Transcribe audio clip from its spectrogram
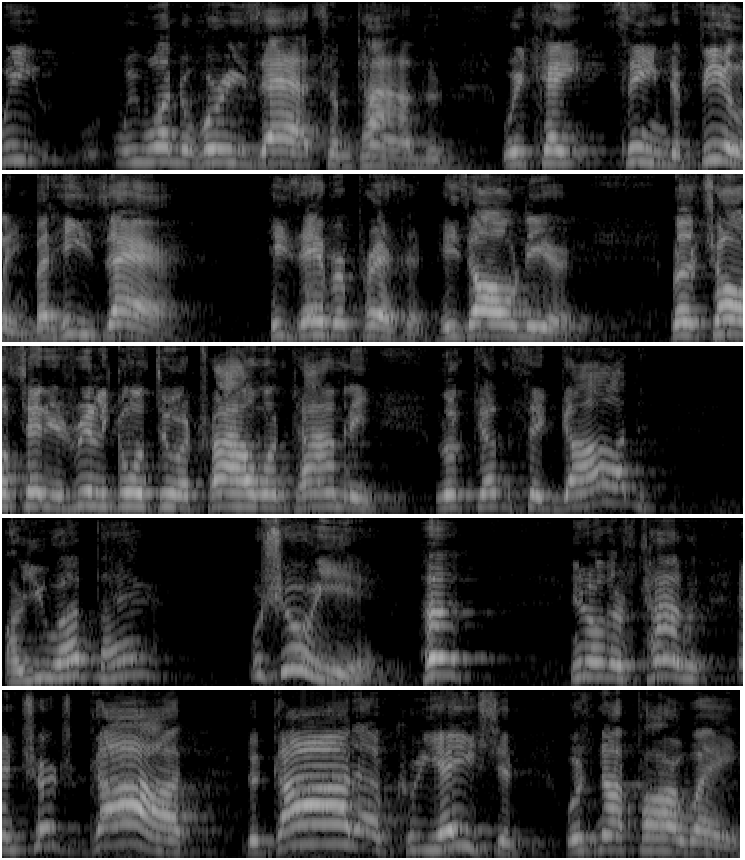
we we wonder where he's at sometimes. We can't seem to feel him, but he's there. He's ever present. He's all near. Brother Charles said he was really going through a trial one time, and he looked up and said, God, are you up there? Well, sure he is. Huh? You know, there's times, and church, God, the God of creation, was not far away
